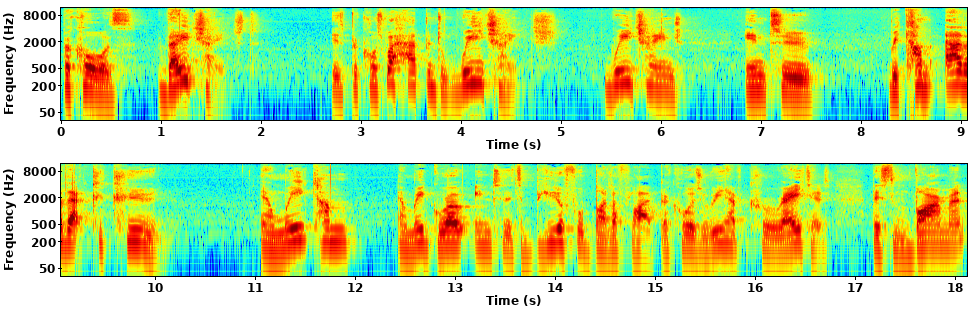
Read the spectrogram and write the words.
because they changed, it's because what happened, we change. We change into, we come out of that cocoon and we come and we grow into this beautiful butterfly because we have created this environment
